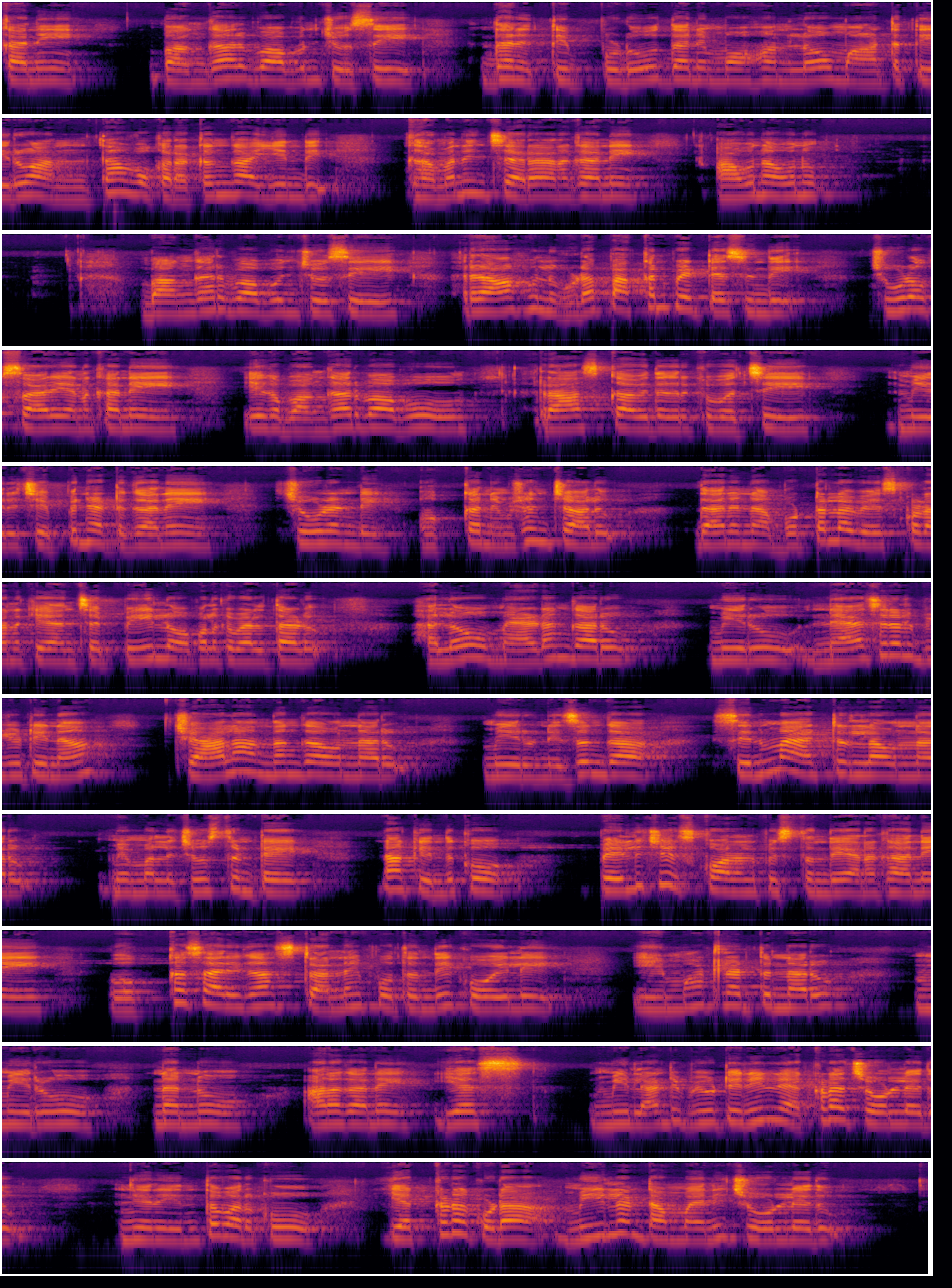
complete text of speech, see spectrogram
కానీ బంగారు బాబుని చూసి దాని తిప్పుడు దాని మొహంలో మాట తీరు అంతా ఒక రకంగా అయ్యింది. గమనించారా అనగానే అవునవును బంగారు బాబుని చూసి రాహుల్ కూడా పక్కన పెట్టేసింది. చూడొకసారి వెనకని ఇక బంగారు బాబు రాస్ కావి దగ్గరికి వచ్చి మీరు చెప్పినట్టుగానే చూడండి ఒక్క నిమిషం చాలు దాన్ని నా బుట్టలో వేసుకోవడానికి అని చెప్పి లోపలికి వెళ్తాడు. హలో మేడం గారు మీరు నేచురల్ బ్యూటీనా? చాలా అందంగా ఉన్నారు. మీరు నిజంగా సినిమా యాక్టర్లా ఉన్నారు. మిమ్మల్ని చూస్తుంటే నాకెందుకో పెళ్ళి చేసుకోవాలనిపిస్తుంది అనగానే ఒక్కసారిగా స్టన్ అయిపోతుంది కోయిలి ఏం మాట్లాడుతున్నారు? మీరు నన్ను అనగానే ఎస్ మీలాంటి బ్యూటీని నేను ఎక్కడా చూడలేదు. నేను ఇంతవరకు ఎక్కడ కూడా మీలాంటి అమ్మాయిని చూడలేదు.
